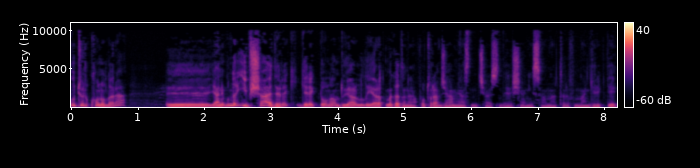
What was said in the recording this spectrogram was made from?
bu tür konulara e, yani bunları ifşa ederek gerekli olan duyarlılığı yaratmak adına fotoğraf camiasının içerisinde yaşayan insanlar tarafından gerekli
